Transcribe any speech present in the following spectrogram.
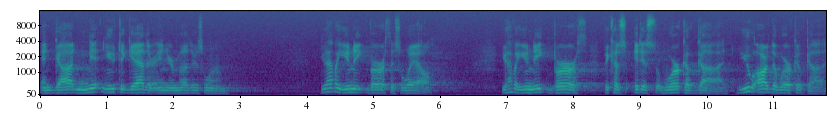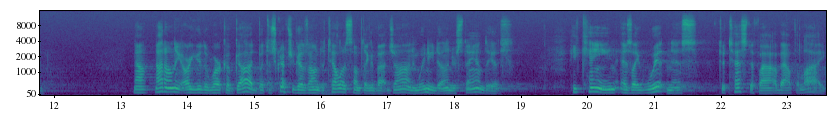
and God knit you together in your mother's womb. You have a unique birth as well. You have a unique birth because it is the work of God. You are the work of God. Now, not only are you the work of God, but the scripture goes on to tell us something about John, and we need to understand this. He came as a witness to testify about the light.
